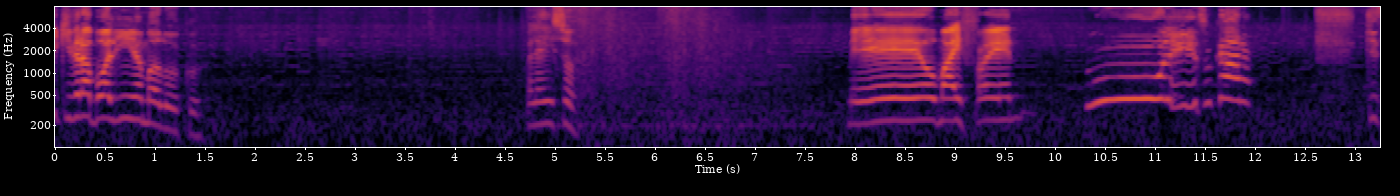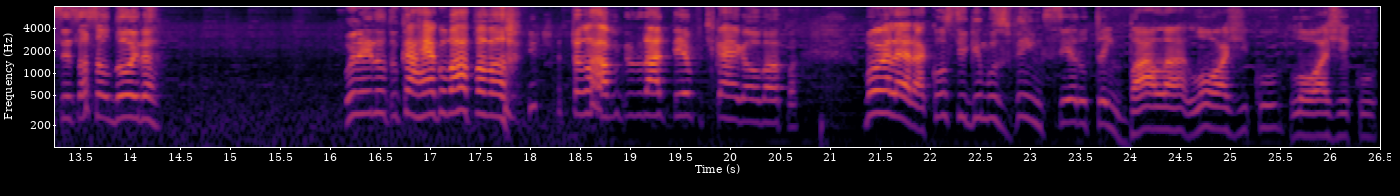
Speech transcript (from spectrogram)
Tinha que virar bolinha, maluco. Olha isso. Meu, my friend. Uh, olha isso, cara. Que sensação doida. Olha aí, não carrega o mapa, mano. Tão rápido que não dá tempo de carregar o mapa. Bom, galera, conseguimos vencer o trem bala. Lógico, lógico.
